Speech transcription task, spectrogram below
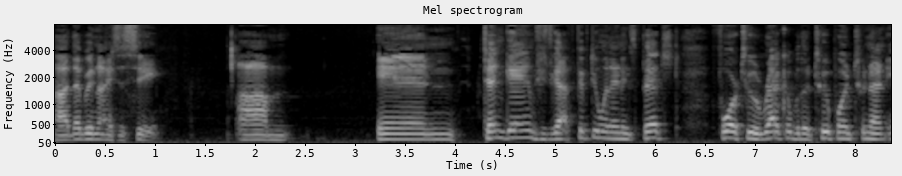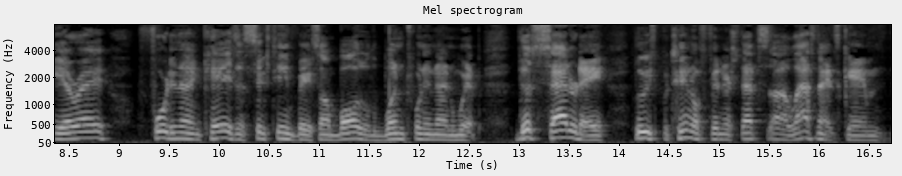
Uh, that'd be nice to see. Um, in 10 games, he's got 51 innings pitched, 4 2 record with a 2.29 ERA, 49 Ks and 16 base on balls with 129 whip. This Saturday, Luis Patino finished. That's uh, last night's game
